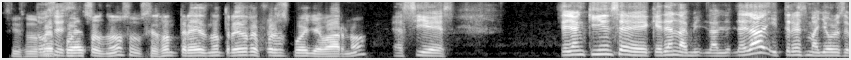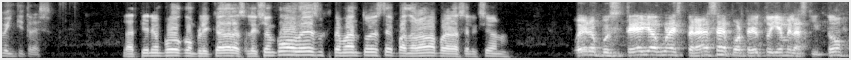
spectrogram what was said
Sí, sus refuerzos, ¿no? son tres, ¿no? Tres refuerzos puede llevar, ¿no? Así es. Serían 15 que dan la, la, edad y tres mayores de 23. La tiene un poco complicada la selección. ¿Cómo ves, Germán, todo este panorama para la selección? Bueno, pues si tenía alguna esperanza, el porterito ya me las quitó.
